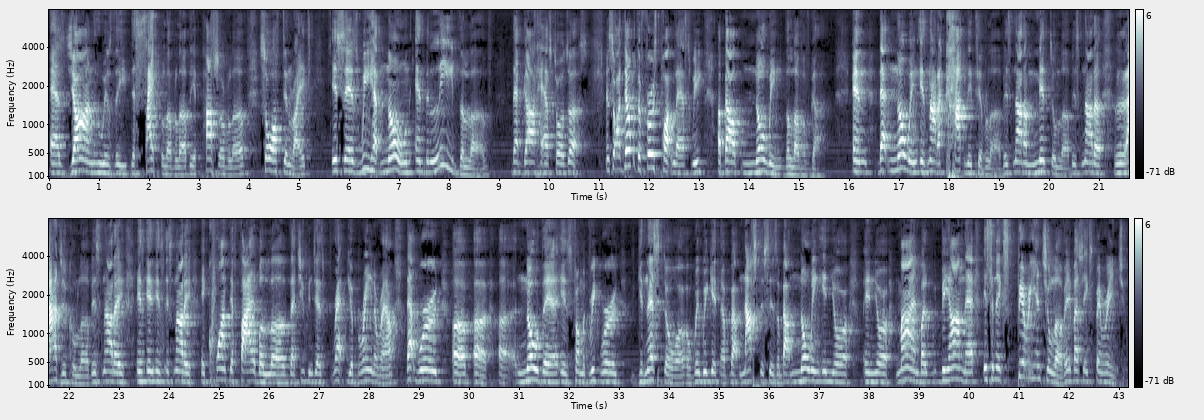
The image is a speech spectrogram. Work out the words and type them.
as John, who is the disciple of love, the apostle of love, so often writes, it says, We have known and believed the love that God has towards us. And so I dealt with the first part last week about knowing the love of God. And that knowing is not a cognitive love. It's not a mental love. It's not a logical love. It's not a, it, it, it's not a, a quantifiable love that you can just wrap your brain around. That word uh, uh, uh, know there is from a Greek word ginosko, or, or where we get about Gnosticism, about knowing in your in your mind. But beyond that, it's an experiential love. Everybody say experiential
